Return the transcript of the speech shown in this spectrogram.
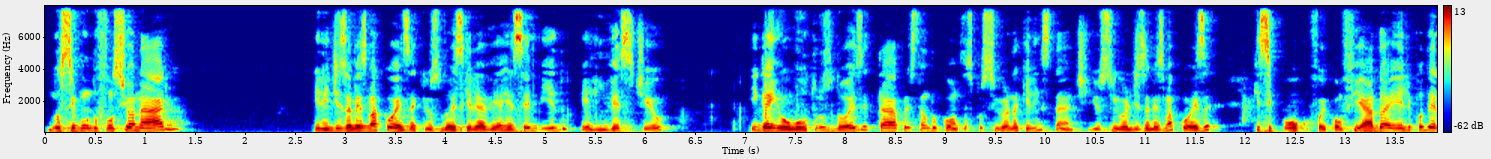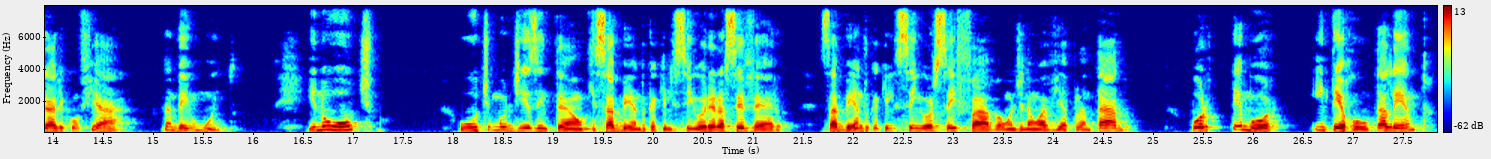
No segundo funcionário, ele diz a mesma coisa, que os dois que ele havia recebido, ele investiu e ganhou outros dois e está prestando contas para o Senhor naquele instante. E o Senhor diz a mesma coisa, que se pouco foi confiado a ele, poderá lhe confiar também o muito. E no último, o último diz então que, sabendo que aquele senhor era severo, sabendo que aquele senhor ceifava onde não havia plantado, por temor, enterrou o talento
